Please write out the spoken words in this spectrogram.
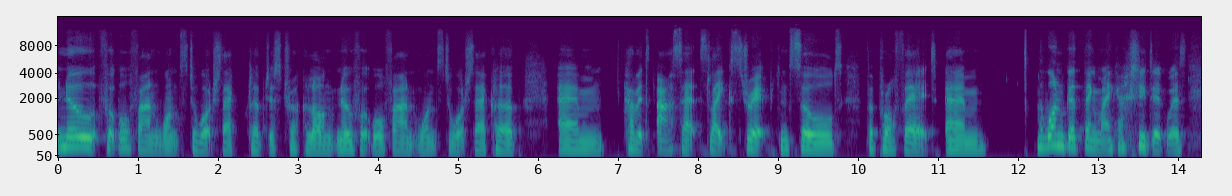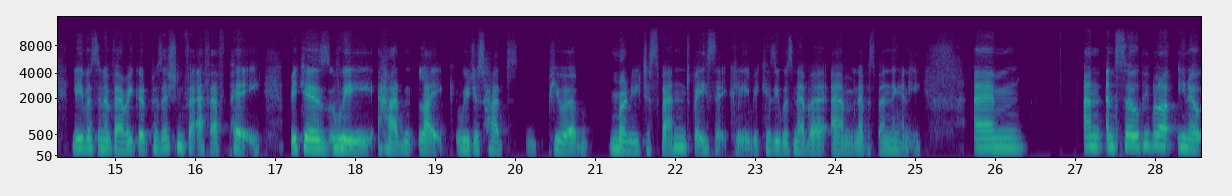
no football fan wants to watch their club just truck along. No football fan wants to watch their club um, have its assets like stripped and sold for profit. Um, the one good thing Mike actually did was leave us in a very good position for FFP because we had like we just had pure money to spend basically because he was never um never spending any. Um and and so people are you know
